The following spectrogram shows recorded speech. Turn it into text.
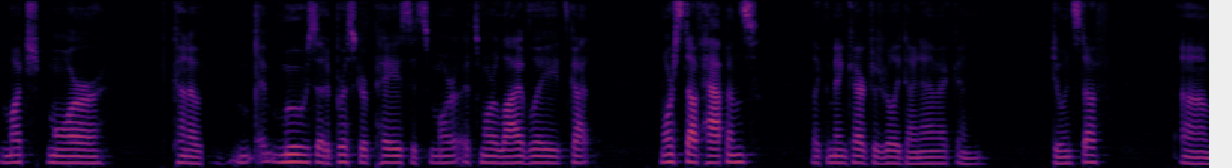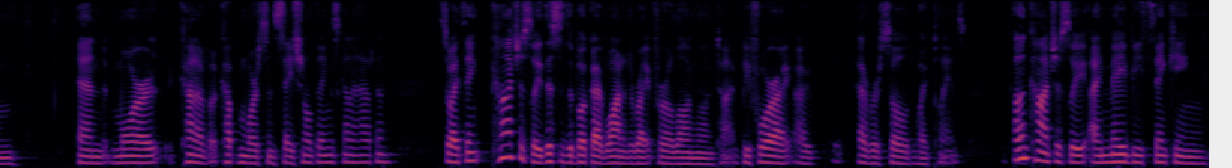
much more kind of it moves at a brisker pace. It's more it's more lively. It's got more stuff happens. Like the main character is really dynamic and doing stuff, um, and more kind of a couple more sensational things going to happen. So I think consciously, this is the book I've wanted to write for a long, long time before I, I ever sold White Plains. Unconsciously, I may be thinking,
